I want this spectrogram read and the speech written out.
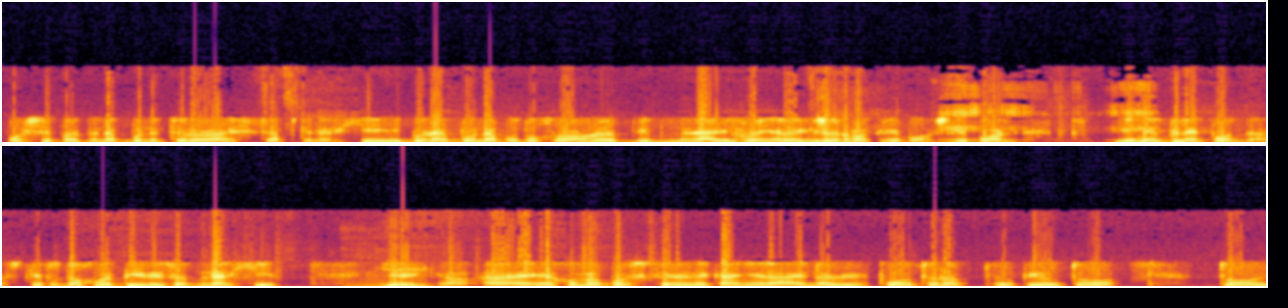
όπως είπατε, να μπουν τηλεοράσει από την αρχή, μπορεί να μπουν από τον χρόνο από την άλλη χρονιά. Δεν ξέρουμε ακριβώς. Λοιπόν, είναι βλέποντας. Και αυτό το έχουμε πει εμείς από την αρχή. Και, ε, ε, έχουμε, όπως ξέρετε, κάνει ένα, ένα report τώρα, το οποίο το, το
